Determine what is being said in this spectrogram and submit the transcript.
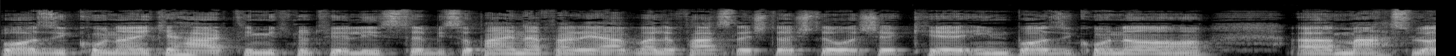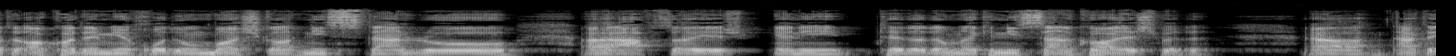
بازیکنایی که هر تیم می‌تونه توی لیست 25 نفره اول فصلش داشته باشه که این بازیکنها محصولات آکادمی خود اون باشگاه نیستن رو افزایش یعنی تعداد اونایی که نیستن کاهش بده. البته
